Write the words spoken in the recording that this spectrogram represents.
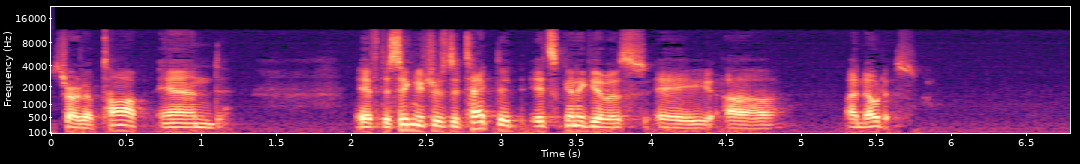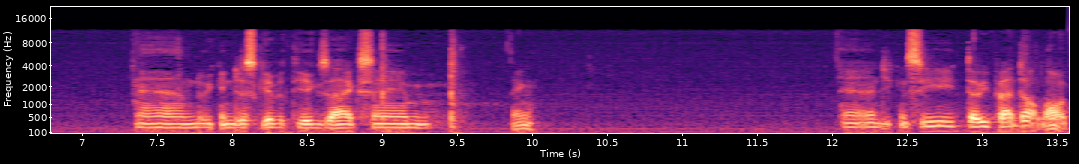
start up top, and if the signature is detected, it's going to give us a, uh, a notice. And we can just give it the exact same thing. And you can see wpad.log.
